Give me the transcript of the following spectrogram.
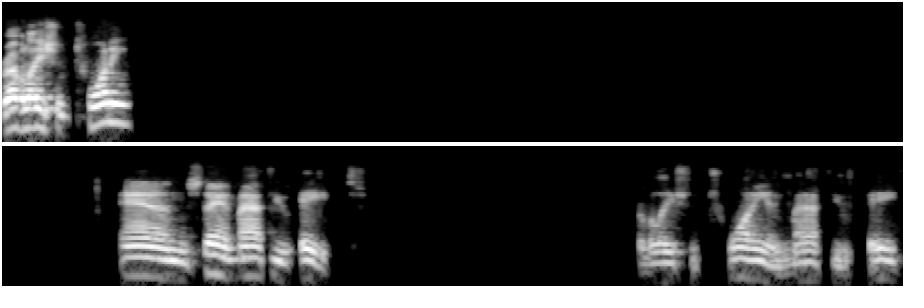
Revelation 20. And stay in Matthew 8. Revelation 20 and Matthew 8.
